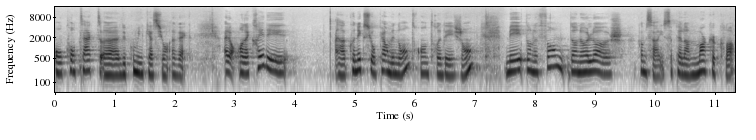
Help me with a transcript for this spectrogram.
en contact de communication avec. Alors, on a créé des connexion permanente entre des gens, mais dans la forme d'une horloge, comme ça. Il s'appelle un marker clock.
